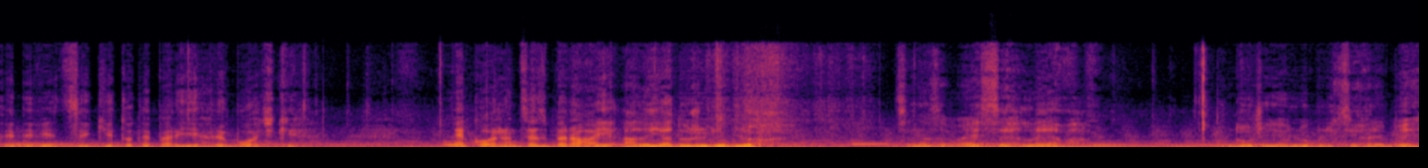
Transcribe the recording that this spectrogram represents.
Та й дивіться, які то тепер є грибочки. Не кожен це збирає, але я дуже люблю. Це називається глива. Дуже я люблю ці гриби.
